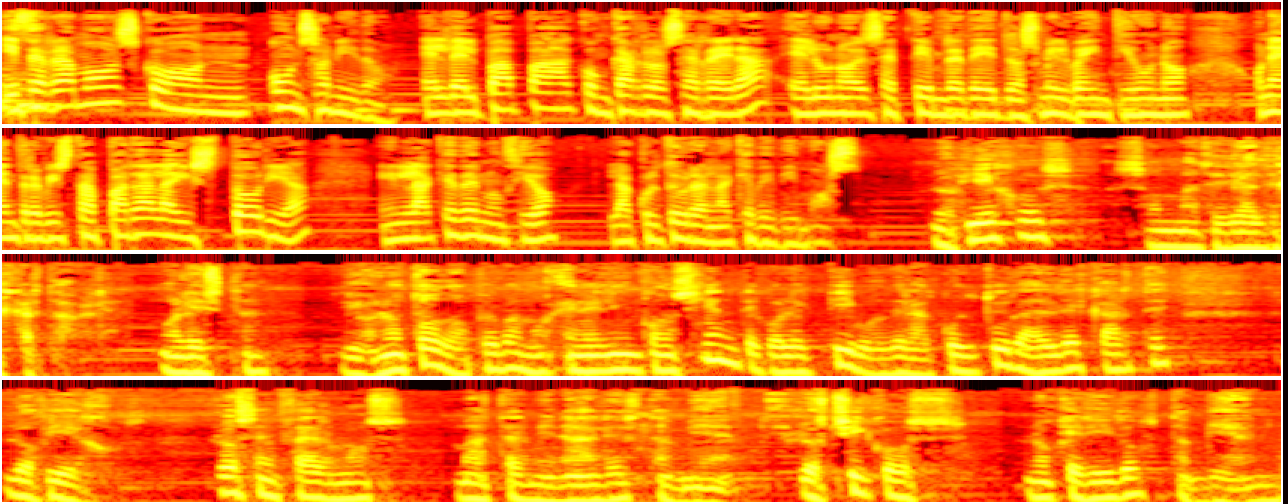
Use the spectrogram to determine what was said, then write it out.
Y cerramos con un sonido, el del Papa con Carlos Herrera, el 1 de septiembre de 2021, una entrevista para la historia en la que denunció la cultura en la que vivimos. Los viejos son material descartable, molestan. Digo, no todos, pero vamos, en el inconsciente colectivo de la cultura del descarte, los viejos, los enfermos más terminales también, los chicos no queridos también,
